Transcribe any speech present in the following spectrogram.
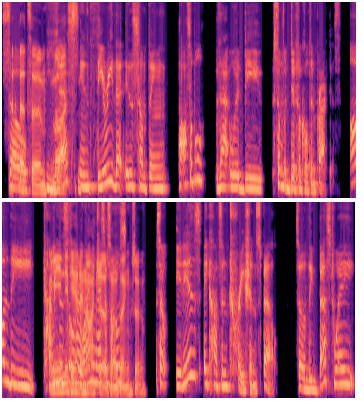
So That's, um, yes, in theory, that is something possible. That would be somewhat difficult in practice. On the kind I mean, of if you had an lining, or something, so so it is a concentration spell. So the best way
